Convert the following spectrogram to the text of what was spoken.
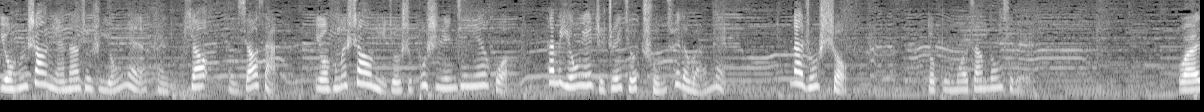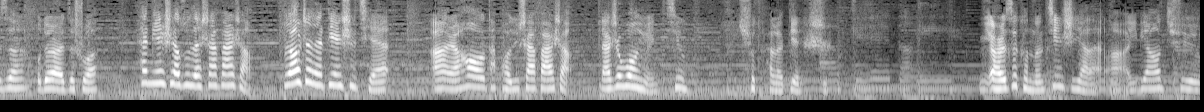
永恒少年呢，就是永远很飘很潇洒；永恒的少女就是不食人间烟火。他们永远只追求纯粹的完美，那种手都不摸脏东西的人。我儿子，我对儿子说，看电视要坐在沙发上，不要站在电视前啊。然后他跑去沙发上，拿着望远镜去看了电视。你儿子可能近视眼来了，一定要去，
